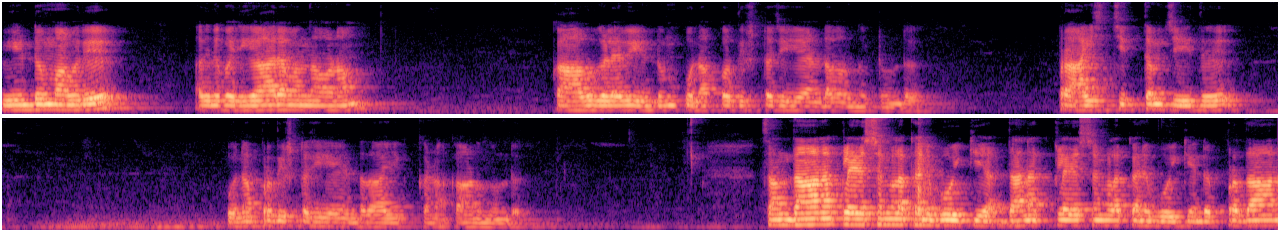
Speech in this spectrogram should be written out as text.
വീണ്ടും അവർ അതിന് പരിഹാരമെന്നോണം കാവുകളെ വീണ്ടും പുനഃപ്രതിഷ്ഠ ചെയ്യേണ്ട വന്നിട്ടുണ്ട്. പ്രായശ്ചിത്തം ചെയ്ത് പുനഃപ്രതിഷ്ഠ ചെയ്യേണ്ടതായി കാണുന്നുണ്ട്. സന്താന ക്ലേശങ്ങളൊക്കെ അനുഭവിക്കുക ധനക്ലേശങ്ങളൊക്കെ അനുഭവിക്കുക പ്രധാന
